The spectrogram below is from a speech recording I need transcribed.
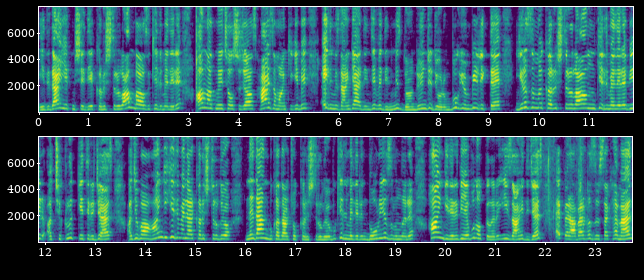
7'den 77'ye karıştırılan bazı kelimeleri anlatmaya çalışacağız. Her zamanki gibi elimizden geldiğince ve dilimiz döndüğünce diyorum. Bugün birlikte yazımı karıştırılan kelimelere bir açıklık getireceğiz. Acaba hangi kelimeler karıştırılıyor? Neden bu kadar çok karıştırılıyor? Bu kelimelerin doğru yazılımları hangileri diye bu noktaları izah edeceğiz. Hep beraber hazırsak hemen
